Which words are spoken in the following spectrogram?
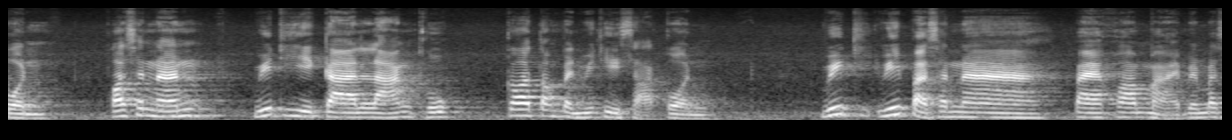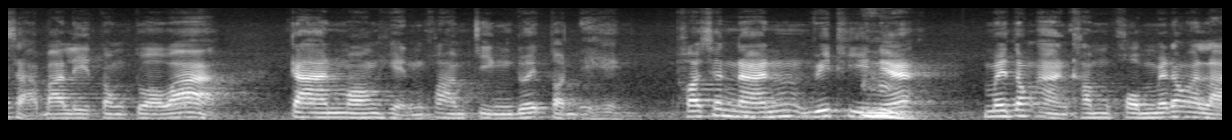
กล เพราะฉะนั้นวิธีการล้างทุกข์ก็ต้องเป็นวิธีสากล วิธีวิปัสสนาแปลความหมายเป็นภาษาบาลีตรงตัวว่า การมองเห็นความจริงด้วยตนเอง เพราะฉะนั้นวิธีเนี้ยไม่ต้องอ่านคำคมไม่ต้องอะไร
